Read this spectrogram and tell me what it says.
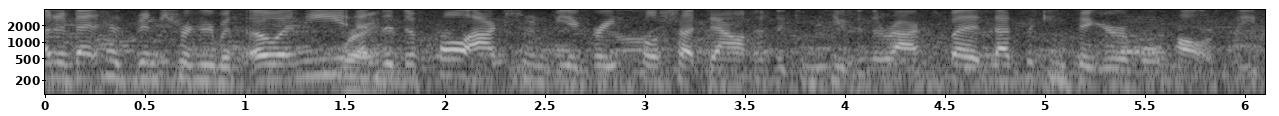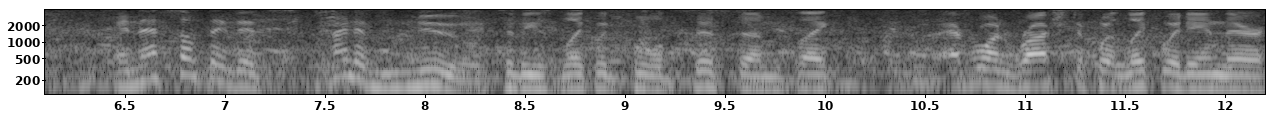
an event has been triggered with OME, Right. and the default action would be a graceful shutdown of the compute in the rack, but that's a configurable policy. And that's something that's kind of new to these liquid cooled systems. Like everyone rushed to put liquid in their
